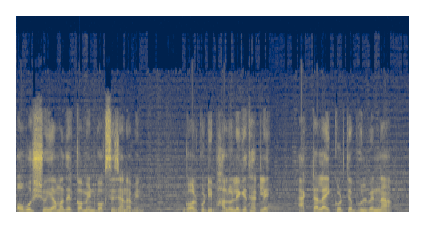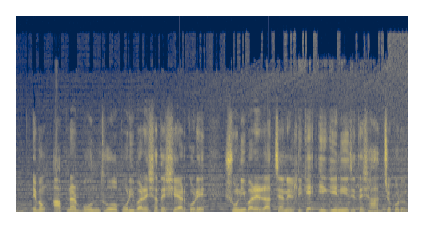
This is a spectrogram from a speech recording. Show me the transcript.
অবশ্যই আমাদের কমেন্ট বক্সে জানাবেন। গল্পটি ভালো লেগে থাকলে একটা লাইক করতে ভুলবেন না। এবং আপনার বন্ধু ও পরিবারের সাথে শেয়ার করে শনিবারের রাত চ্যানেলটিকে এগিয়ে নিয়ে যেতে সাহায্য করুন।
